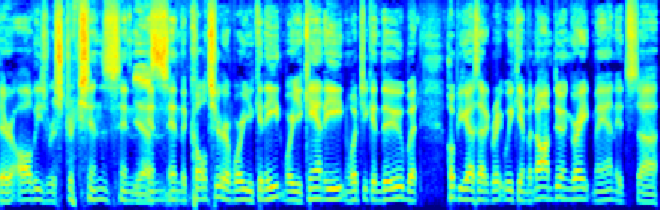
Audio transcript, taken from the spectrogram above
there are all these restrictions in, Yes. in, in the culture of where you can eat and where you can't eat and what you can do. But hope you guys had a great weekend. But no, I'm doing great, man. It's. Uh,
